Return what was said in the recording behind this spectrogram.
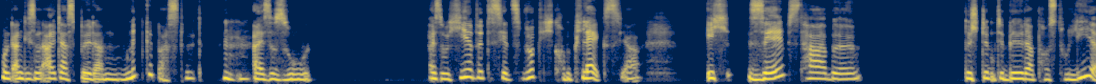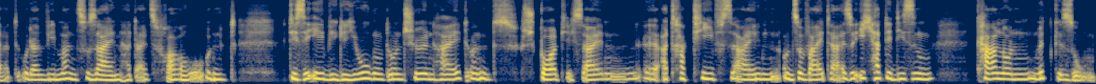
und an diesen Altersbildern mitgebastelt. Mhm. Also so, also hier wird es jetzt wirklich komplex, ja. Ich selbst habe bestimmte Bilder postuliert oder wie man zu sein hat als Frau und diese ewige Jugend und Schönheit und sportlich sein, äh, attraktiv sein und so weiter. Also ich hatte diesen Kanon mitgesungen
